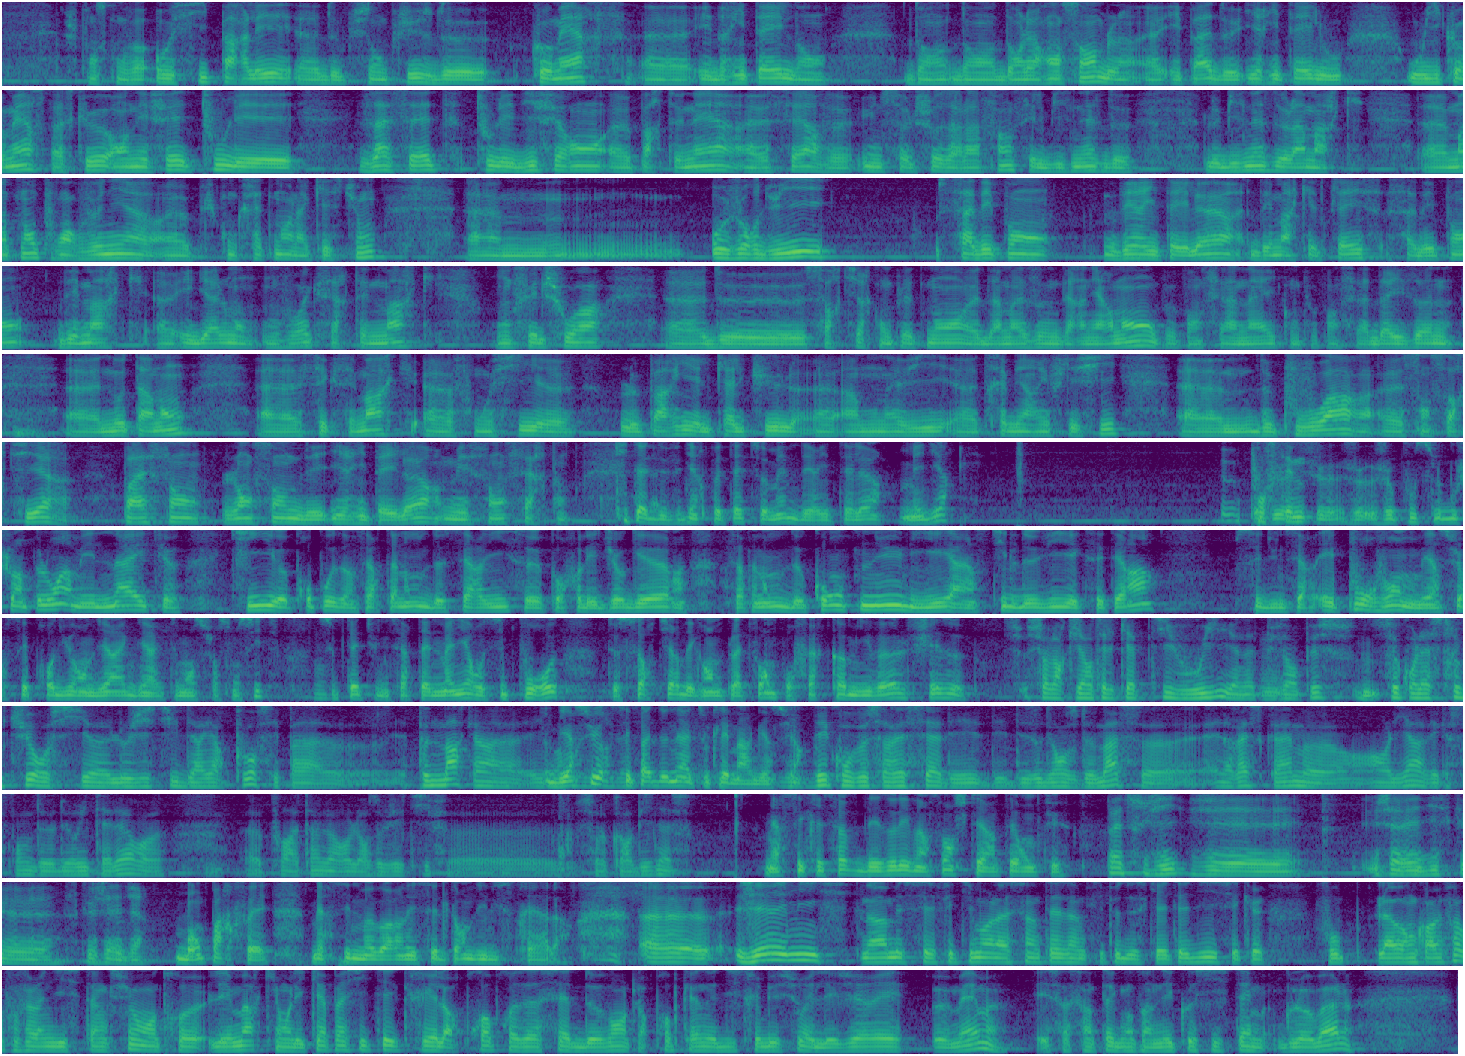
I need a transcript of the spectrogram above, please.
je pense qu'on va aussi parler de plus en plus de commerce euh, et de retail dans, dans, dans, leur ensemble euh, et pas de e-retail ou, ou e-commerce parce que en effet tous les assets, tous les différents euh, partenaires servent une seule chose à la fin, c'est le business de le business de la marque. maintenant, pour en revenir plus concrètement à la question, aujourd'hui, ça dépend des retailers, des marketplaces, ça dépend des marques également. On voit que certaines marques ont fait le choix euh, de sortir complètement euh, d'Amazon dernièrement. On peut penser à Nike, on peut penser à Dyson euh, notamment. c'est que ces marques font aussi le pari et le calcul, à mon avis, très bien réfléchi, de pouvoir s'en sortir pas sans l'ensemble des e-retailers, mais sans certains. Quitte à devenir peut-être eux-mêmes des retailers médias pour je, pousse le bouchon un peu loin, mais Nike qui euh, propose un certain nombre de services pour les joggers, un certain nombre de contenus liés à un style de vie, etc. C'est d'une et pour vendre bien sûr ses produits en direct directement sur son site, mmh. c'est peut-être une certaine manière aussi pour eux de sortir des grandes plateformes pour faire comme ils veulent chez eux. Sur leur clientèle captive, oui, il y en a de plus en plus. Mm. Ceux qui ont la structure aussi euh, logistique derrière pour, c'est pas euh, peu de marques. Hein, bien sûr, c'est pas donné à toutes les marques, bien sûr. Dès qu'on veut s'adresser à des, audiences de masse, euh, elles restent quand même en lien avec un certain nombre de, retailers pour atteindre leurs objectifs sur le core business. Merci Christophe. Désolé Vincent, je t'ai interrompu. Pas de souci. J'ai j'avais dit ce que, ce que j'ai à dire. Bon, parfait. Merci de m'avoir laissé le temps d'illustrer alors. Euh, Jérémy Non, mais c'est effectivement la synthèse un petit peu de ce qui a été dit. C'est que, faut, là encore une fois, il faut faire une distinction entre les marques qui ont les capacités de créer leurs propres assets de vente, leurs propres canaux de distribution et de les gérer eux-mêmes. Et ça s'intègre dans un écosystème global.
